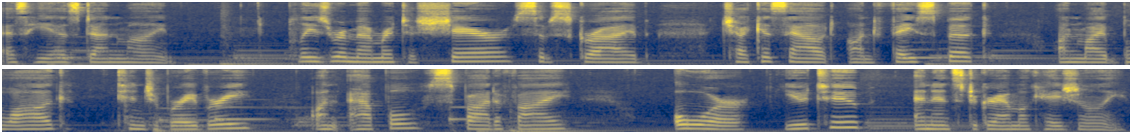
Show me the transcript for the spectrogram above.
as He has done mine. Please remember to share, subscribe, check us out on Facebook, on my blog, Tinge of Bravery, on Apple, Spotify, or YouTube and Instagram occasionally.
